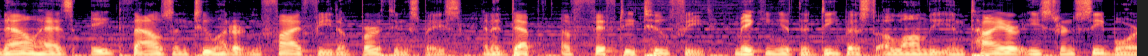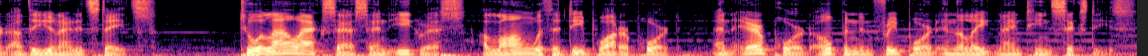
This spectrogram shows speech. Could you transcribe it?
now has 8,205 feet of berthing space and a depth of 52 feet, making it the deepest along the entire eastern seaboard of the United States. To allow access and egress along with a deep water port, an airport opened in Freeport in the late 1960s.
